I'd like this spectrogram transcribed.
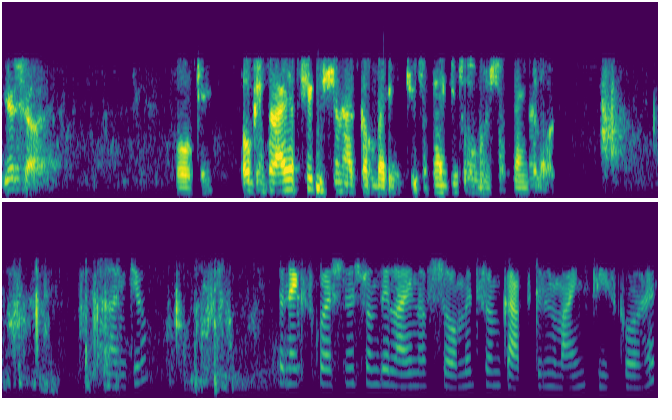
Yes, sir. Okay. Okay, sir. I have three questions. I'll come back to you. So thank you so much, sir. Thanks a lot. Thank you. The next question is from the line of Somit from Capital Mind. Please go ahead.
